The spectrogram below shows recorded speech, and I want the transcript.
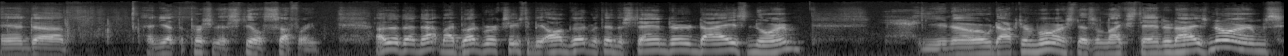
and uh, and yet the person is still suffering. Other than that, my blood work seems to be all good within the standardized norm. You know, Dr. Morse doesn't like standardized norms.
